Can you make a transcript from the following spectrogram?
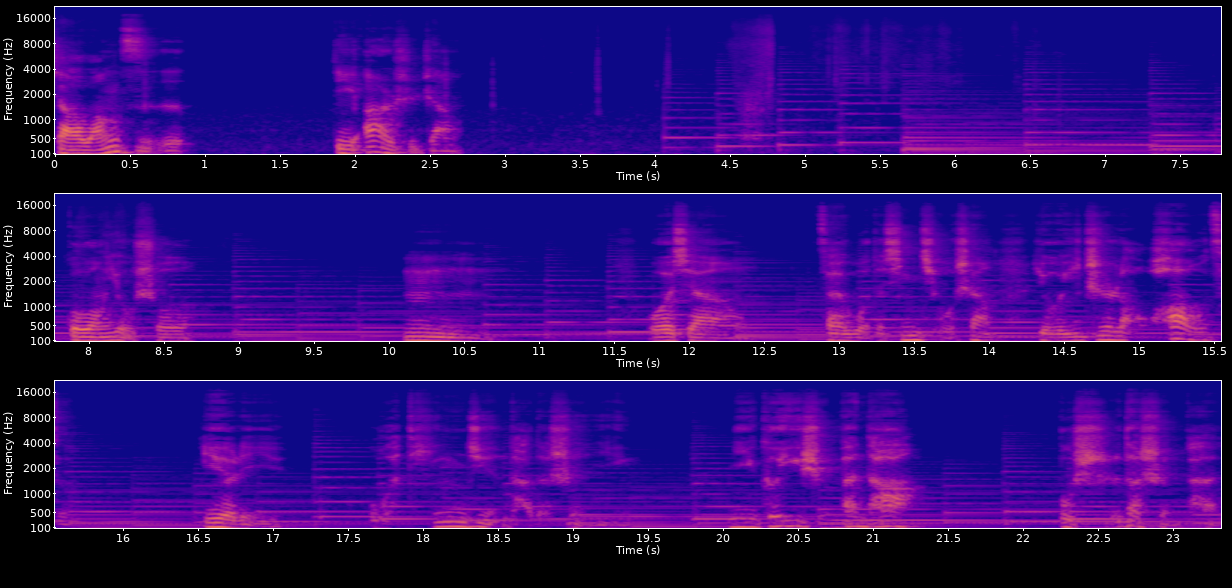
小王子第二十章。国王又说：“嗯，我想，在我的星球上有一只老耗子，夜里我听见它的声音。你可以审判它，不时的审判，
